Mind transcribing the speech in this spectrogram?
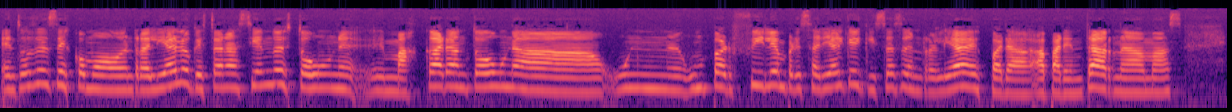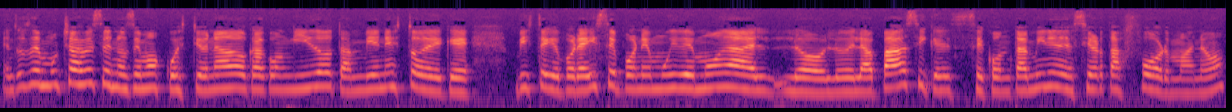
Entonces es como en realidad lo que están haciendo es todo un, eh, enmascaran todo una, un, un, perfil empresarial que quizás en realidad es para aparentar nada más. Entonces muchas veces nos hemos cuestionado acá con Guido también esto de que, viste que por ahí se pone muy de moda lo, lo de la paz y que se contamine de cierta forma, ¿no?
